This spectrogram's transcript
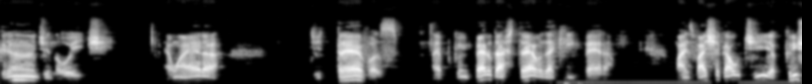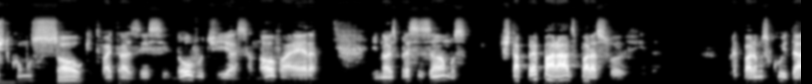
grande noite. É uma era de trevas, né? porque o império das trevas é que impera. Mas vai chegar o dia, Cristo como sol, que vai trazer esse novo dia, essa nova era. E nós precisamos estar preparados para a sua vida. Preparamos cuidar,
